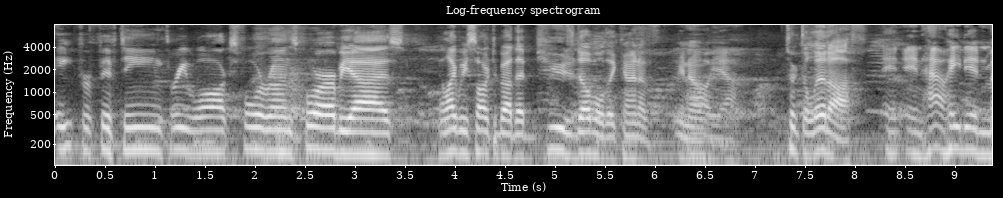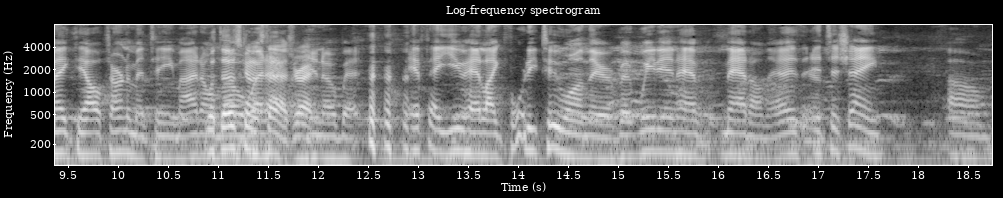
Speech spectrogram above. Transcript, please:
8 for 15, 3 walks, 4 runs, 4 RBIs. And like we talked about, that huge double that kind of, you know, Oh yeah. took the lid off. And, and how he didn't make the all tournament team, I don't With know. those kind of stats, right. You know, but FAU had like 42 on there, but we didn't have Matt on there. It's, it's a shame. Um,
